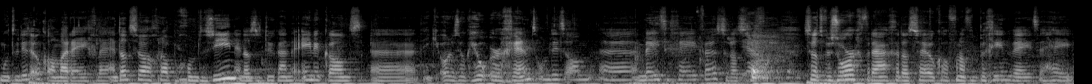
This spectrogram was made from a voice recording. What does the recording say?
moeten we dit ook allemaal regelen? En dat is wel grappig om te zien. En dat is natuurlijk aan de ene kant, eh, denk je, oh, dat is ook heel urgent om dit dan eh, mee te geven. Zodat, ze- Ja. zodat we zorg dragen dat zij ook al vanaf het begin weten, hé, hey,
